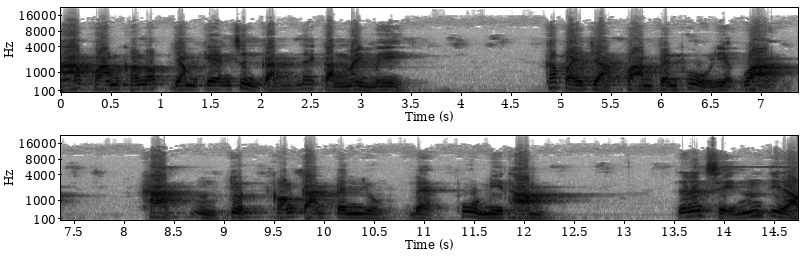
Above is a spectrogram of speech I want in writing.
หาความเคารพยำแกงซึ่งกันและกันไม่มีก็ไปจากความเป็นผู้เรียกว่า ขาดจุดของการเป็นอยู่แบบผู้มีธรรม ดังนั้นศีลที่เรา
